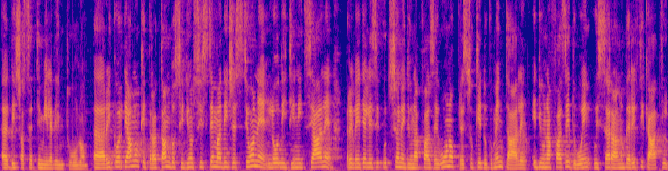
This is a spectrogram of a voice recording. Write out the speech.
eh, 17021. Eh, ricordiamo che trattandosi di un sistema di gestione, l'audit iniziale prevede l'esecuzione di una fase 1 pressoché documentale e di una fase 2 in cui saranno verificati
